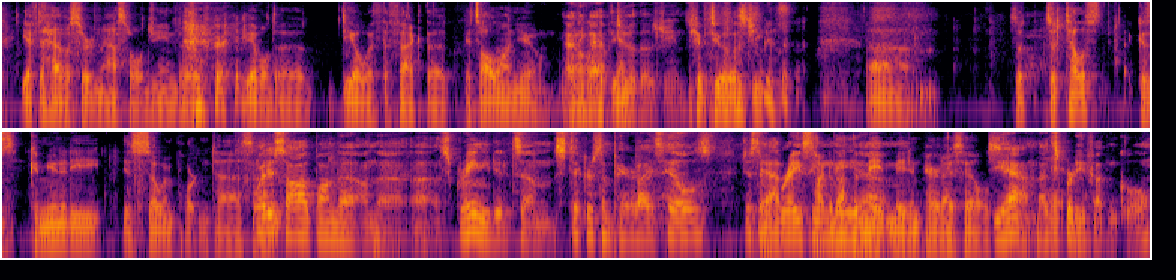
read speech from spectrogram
you have to have a certain asshole gene to be able to deal with the fact that it's all on you. I You think know, I have the two end- of those genes. You have two of those genes. um, so, so tell us because community is so important to us. Well, I just saw up on the on the uh, screen you did some stickers from Paradise Hills just yeah, embracing talk about the, uh, made, made in Paradise Hills. Yeah, that's pretty fucking cool.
